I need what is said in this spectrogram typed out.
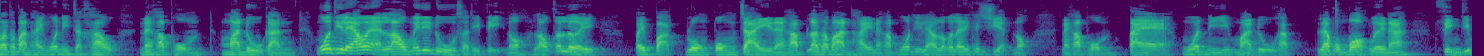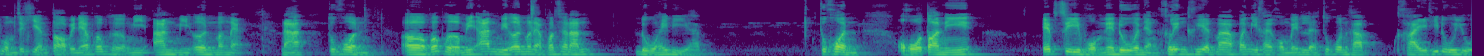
รัฐบาลไทยงวดนี้จะเข้านะครับ ผมมาดูกันงวดที่แล้วเนี่ยเราไม่ได้ดูสถิติเนาะเราก็เลยไปปักลงปงใจนะครับ รัฐบาลไทยนะครับงวดที่แล้วเราก็ได้แค่เฉียดเนาะนะครับ ผมแต่งวดนี้มาดูครับ แล้วผมบอกเลยนะ สิ่งที่ผมจะเขียนต่อไปเนี้ยเพอเพอมีอันมีเอิญบ้างเนี่ยนะ ทุกคน เออเพอเพอมีอันมีเอิญบ้าเนี่ยเพราะฉะนั้นดูให้ดีครับ ทุกคนโอ้โห ตอนนี้ FC ผมเนี่ยดูกันอย่างเคร่งเครียดมาก ไม่มีใครคอมเมนต์เลย ทุกคนครับ ใครที่ดูอยู่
